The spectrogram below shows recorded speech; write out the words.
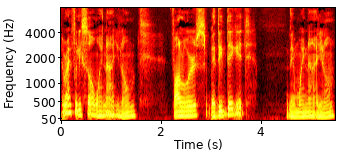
and rightfully so. Why not? You know, followers if they dig it, then why not? You know,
